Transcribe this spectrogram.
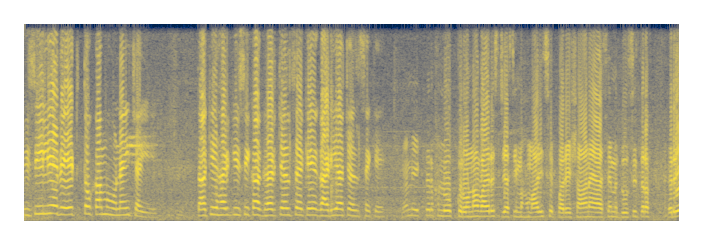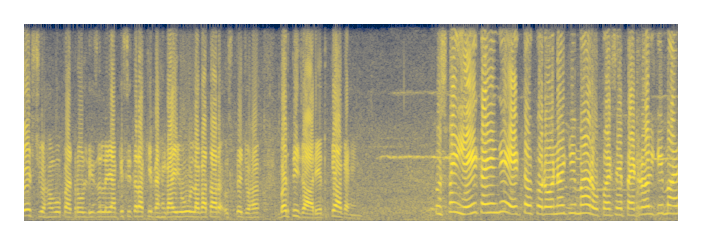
इसीलिए रेट तो कम होना ही चाहिए। ताकि हर किसी का घर चल सके गाड़ियाँ चल सके। मैम एक तरफ़ लोग कोरोना वायरस जैसी महामारी से परेशान है ऐसे में दूसरी तरफ़ रेट्स जो है वो पेट्रोल डीजल या किसी तरह की महँगाई वो लगातार उस पर जो है बढ़ती जा रही है तो क्या कहेंगे? उस पर यही कहेंगे एक तो कोरोना की मार ऊपर से पेट्रोल की मार।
